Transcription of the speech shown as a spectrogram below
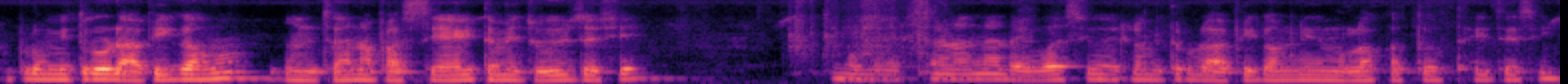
આપણો મિત્રો ડાભી ગામમાં ઊંઝાના પાસે આવી તમે જોયું જ હશે. મહેસાણાના રહેવાસીઓ એટલે મિત્રો ડાભી ગામની મુલાકાતો થઈ જશે.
